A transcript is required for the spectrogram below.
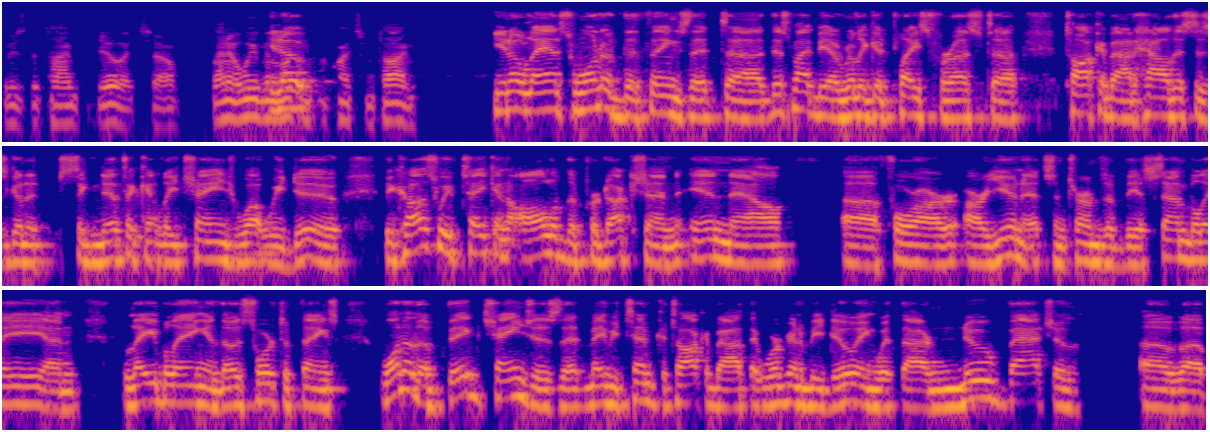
it was the time to do it. So I know we've been you know, looking for quite some time. You know, Lance, one of the things that uh, this might be a really good place for us to talk about how this is going to significantly change what we do because we've taken all of the production in now uh, for our, our units in terms of the assembly and labeling and those sorts of things. One of the big changes that maybe Tim could talk about that we're going to be doing with our new batch of, of uh,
